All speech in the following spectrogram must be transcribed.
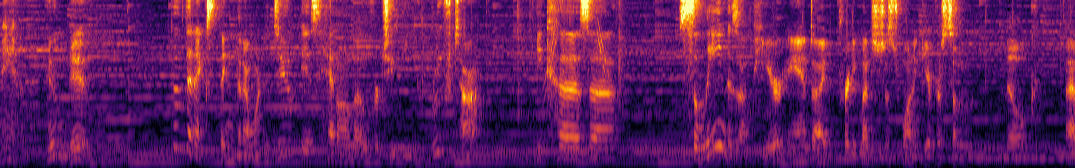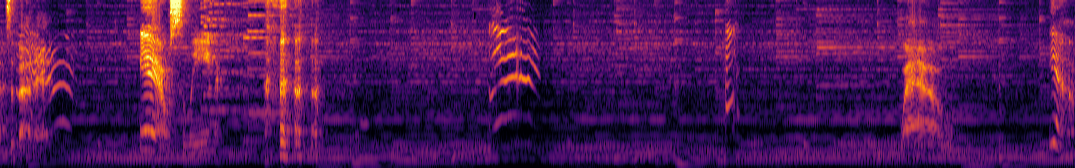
Man, who knew? The next thing that I want to do is head on over to the rooftop, because, uh, Celine is up here, and I pretty much just want to give her some milk. That's about it. Meow, Celine! wow. Yeah.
